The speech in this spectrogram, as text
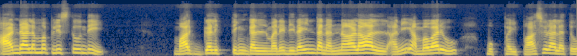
ఆండాళమ్మ పిలుస్తుంది మార్గళిత్తింగల్ మరి నిరైంద నన్నాళాల్ అని అమ్మవారు ముప్పై పాసురాలతో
